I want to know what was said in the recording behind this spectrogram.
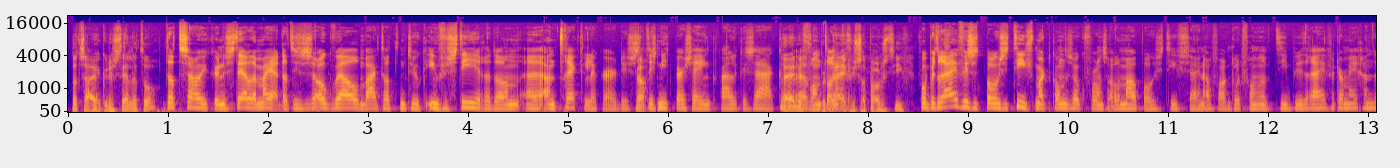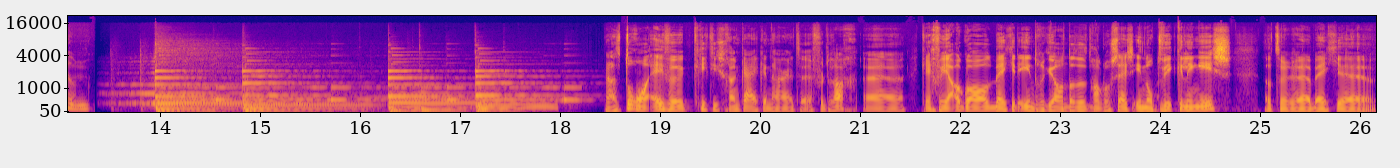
Dat zou je kunnen stellen, toch? Dat zou je kunnen stellen. Maar ja, dat is dus ook wel, maakt dat natuurlijk investeren dan uh, aantrekkelijker. Dus Ja. dat is niet per se een kwalijke zaak. Nee, Uh, voor bedrijven is dat positief. voor bedrijven is het positief, maar het kan dus ook voor ons allemaal positief zijn, afhankelijk van wat die bedrijven daarmee gaan doen. Laten we toch wel even kritisch gaan kijken naar het eh, verdrag. Eh, ik kreeg van jou ook wel een beetje de indruk, Johan, dat het ook nog steeds in ontwikkeling is. Dat er eh, een beetje,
